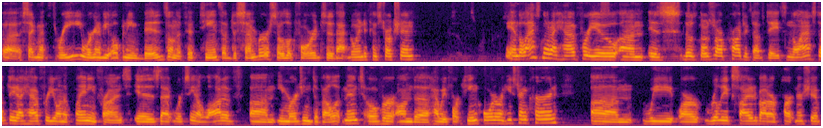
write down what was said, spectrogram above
uh, segment three, we're going to be opening bids on the 15th of December. So look forward to that going to construction. And the last note I have for you um, is those those are our project updates. And the last update I have for you on the planning front is that we're seeing a lot of um, emerging development over on the Highway 14 corridor in Eastern Kern. Um, we are really excited about our partnership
